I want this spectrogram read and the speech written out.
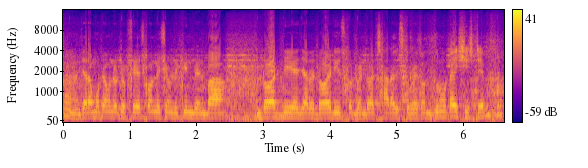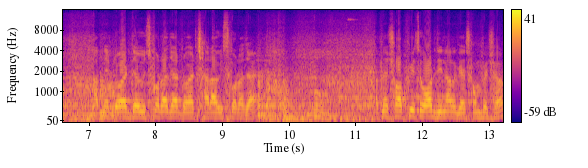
হুম, যারা মোটামুটি একটু ফ্রেশ কন্ডিশনে কিনবেন বা ডয়ার দিয়ে যারা ডয়ার ইউজ করবেন ডয়ার ছাড়া ইউজ করবেন, এখন দুটোটাই সিস্টেম আপনি ডয়ার দিয়ে ইউজ করা যায় ডয়ার ছাড়াও ইউজ করা যায়। হুম। আপনার সব কিছু অরিজিনাল গ্যাস কম্প্রেসার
